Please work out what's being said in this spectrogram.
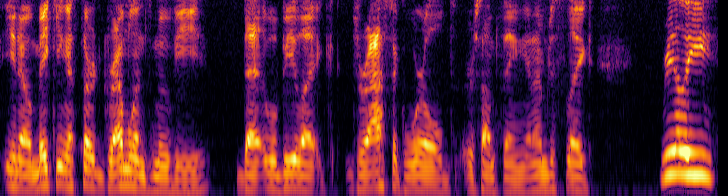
you know making a third Gremlins movie that will be like Jurassic World or something, and I'm just like, really?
